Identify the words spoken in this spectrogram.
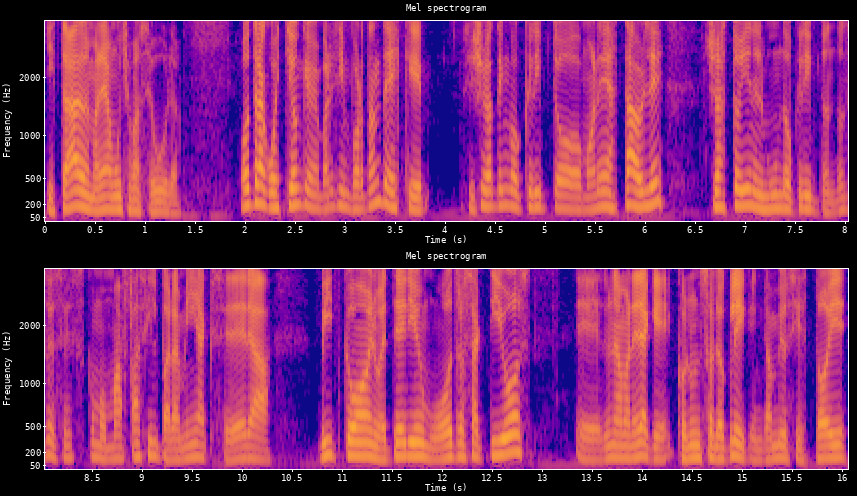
y está de manera mucho más segura. Otra cuestión que me parece importante es que si yo ya tengo criptomoneda estable, yo estoy en el mundo cripto, entonces es como más fácil para mí acceder a Bitcoin o Ethereum u otros activos eh, de una manera que con un solo clic. En cambio, si estoy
